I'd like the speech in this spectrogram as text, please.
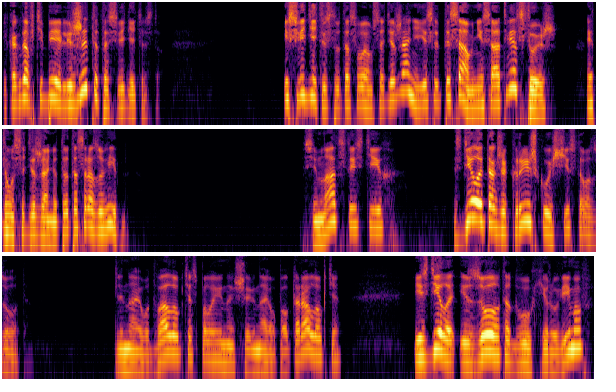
И когда в тебе лежит это свидетельство, и свидетельствует о своем содержании, если ты сам не соответствуешь этому содержанию, то это сразу видно. 17 стих. Сделай также крышку из чистого золота. Длина его два локтя с половиной, ширина его полтора локтя. И сделай из золота двух херувимов.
